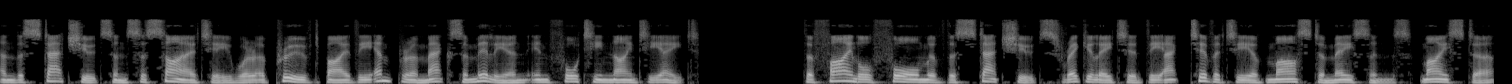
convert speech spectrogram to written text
and the statutes and society were approved by the Emperor Maximilian in 1498. The final form of the statutes regulated the activity of master masons Meister,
